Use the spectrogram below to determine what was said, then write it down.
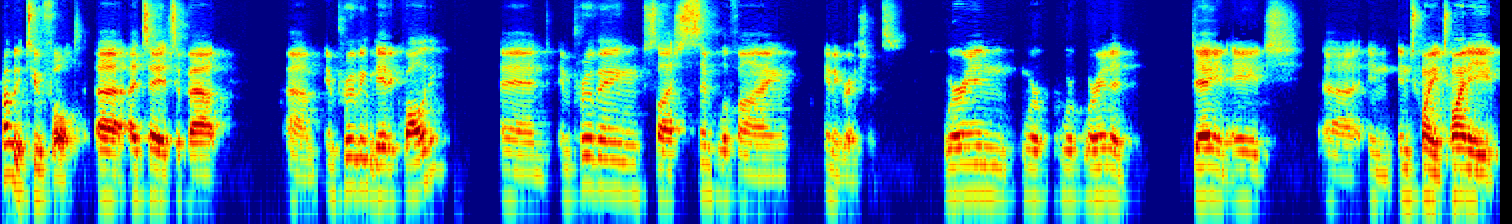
probably twofold. Uh, I'd say it's about um, improving data quality and improving slash simplifying integrations. We're in we're, we're, in a day and age uh, in in 2020,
